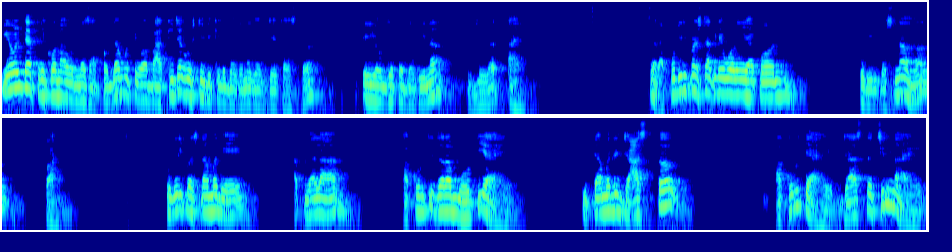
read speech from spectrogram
केवळ त्या त्रिकोणावरनं सापडलं. मग तेव्हा बाकीच्या गोष्टी देखील बघणं गरजेचं असतं. ते योग्य पद्धतीनं जुळत आहे. चला पुढील प्रश्नाकडे वळूया आपण. पुढील प्रश्न पहा. पुढील प्रश्नामध्ये आपल्याला आकृती जरा मोठी आहे. की त्यामध्ये जास्त आकृती आहेत जास्त चिन्ह आहेत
